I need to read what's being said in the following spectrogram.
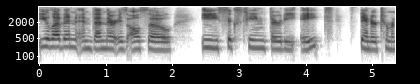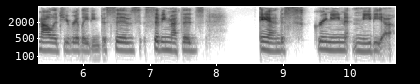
E11 and then there is also E1638 standard terminology relating to sieves, sieving methods and screening media.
